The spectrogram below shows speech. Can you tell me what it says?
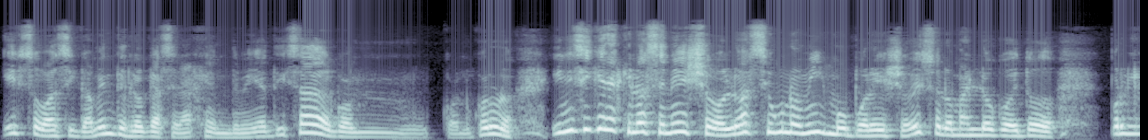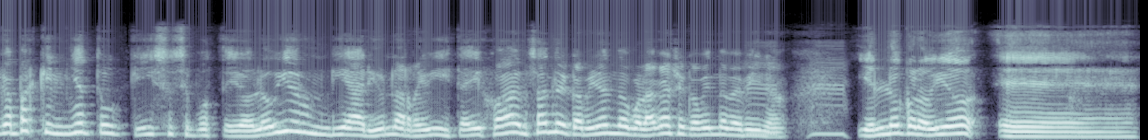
eso básicamente es lo que hace la gente mediatizada con, con, con, uno. Y ni siquiera es que lo hacen ellos, lo hace uno mismo por ello. Eso es lo más loco de todo. Porque capaz que el ñato que hizo ese posteo lo vio en un diario, en una revista, y dijo, ah, Sander caminando por la calle comiendo pepino. Y el loco lo vio... Eh...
